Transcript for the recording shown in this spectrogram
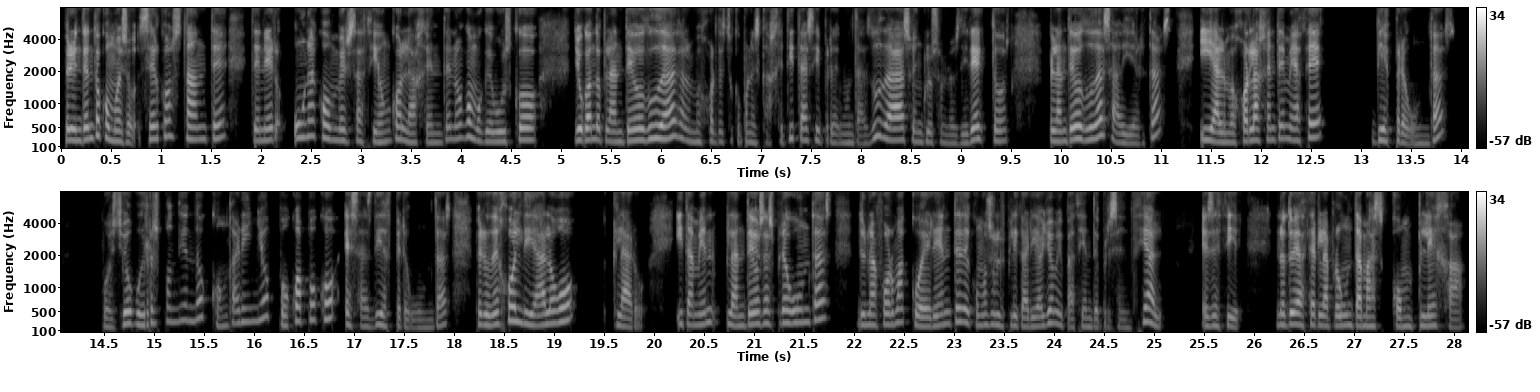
Pero intento como eso, ser constante, tener una conversación con la gente, ¿no? Como que busco, yo cuando planteo dudas, a lo mejor de esto que pones cajetitas y preguntas dudas, o incluso en los directos, planteo dudas abiertas y a lo mejor la gente me hace 10 preguntas, pues yo voy respondiendo con cariño poco a poco esas 10 preguntas, pero dejo el diálogo claro. Y también planteo esas preguntas de una forma coherente de cómo se lo explicaría yo a mi paciente presencial. Es decir, no te voy a hacer la pregunta más compleja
